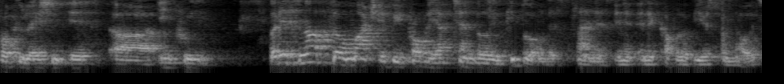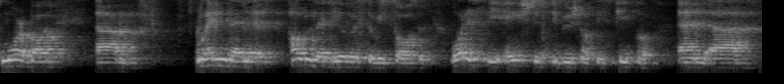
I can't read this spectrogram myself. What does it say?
population is uh, increasing. But it's not so much if we probably have 10 billion people on this planet in a, in a couple of years from now. It's more about um, where do they live? How do they deal with the resources? What is the age distribution of these people? And uh,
